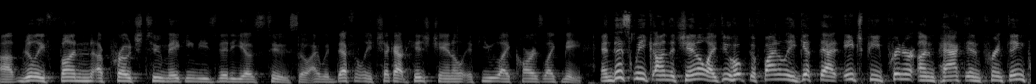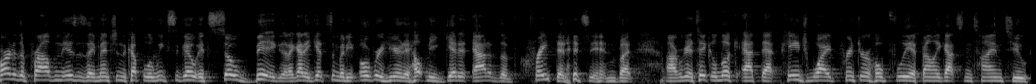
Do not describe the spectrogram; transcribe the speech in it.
uh, really fun approach to making these videos too. So I would definitely check out his channel if you like cars like me. And this week on the channel, I do hope to finally get that HP printer unpacked and printing. Part of the problem is, as I mentioned a couple of weeks ago, it's so big that I got to get somebody over here to help me get it out of the crate that it's in. But uh, we're going to take a look at that page wide printer. Hopefully, I finally got some time to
